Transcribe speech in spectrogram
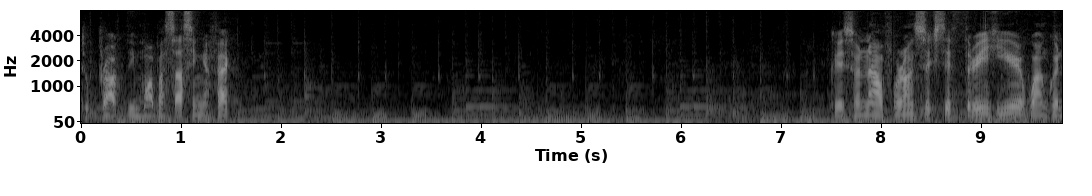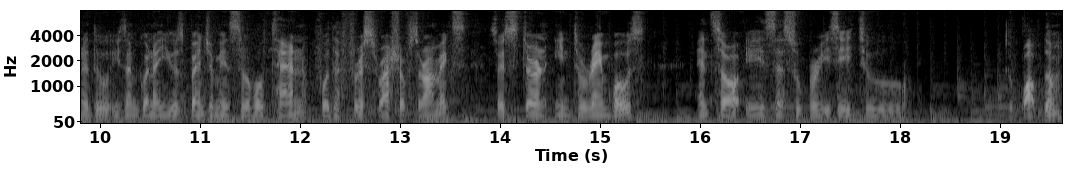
to proc the MOAB assassin effect. Okay, so now for round 63 here, what I'm gonna do is I'm gonna use Benjamin's level 10 for the first rush of ceramics. So it's turned into rainbows, and so it's uh, super easy to to pop them.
